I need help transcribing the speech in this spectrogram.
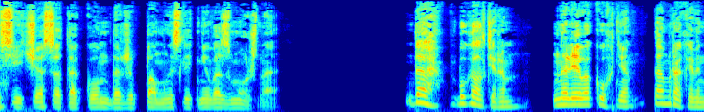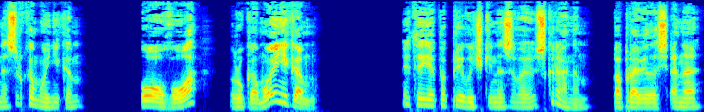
Сейчас о таком даже помыслить невозможно. Да, бухгалтером. Налево кухня. Там раковина с рукомойником. Ого! Рукомойником? Это я по привычке называю, с краном. — поправилась она.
